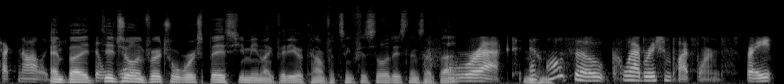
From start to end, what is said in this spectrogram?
technology. And by so digital and virtual workspace, you mean like video conferencing facilities, things like that? Correct. Mm-hmm. And also collaboration platforms, right?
